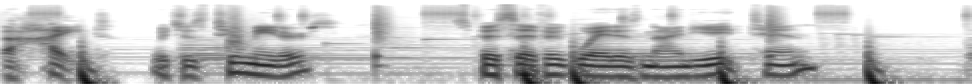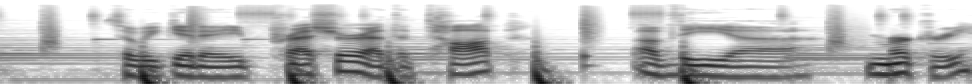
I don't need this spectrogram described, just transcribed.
the height, which is two meters. Specific weight is 9810. So we get a pressure at the top of the uh, mercury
